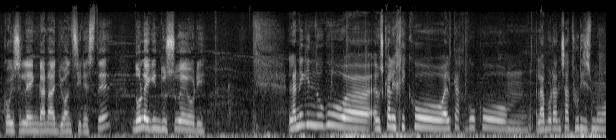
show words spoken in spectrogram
ekoizleen gana joan zirezte, nola egin duzue hori? Lan egin dugu Euskal Herriko elkargoko um, laborantza turismo,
